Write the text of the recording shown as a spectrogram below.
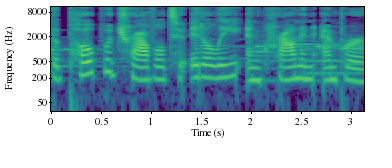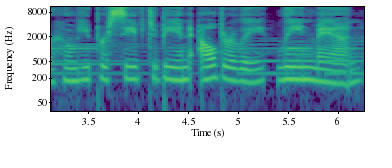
the Pope would travel to Italy and crown an emperor whom he perceived to be an elderly, lean man.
